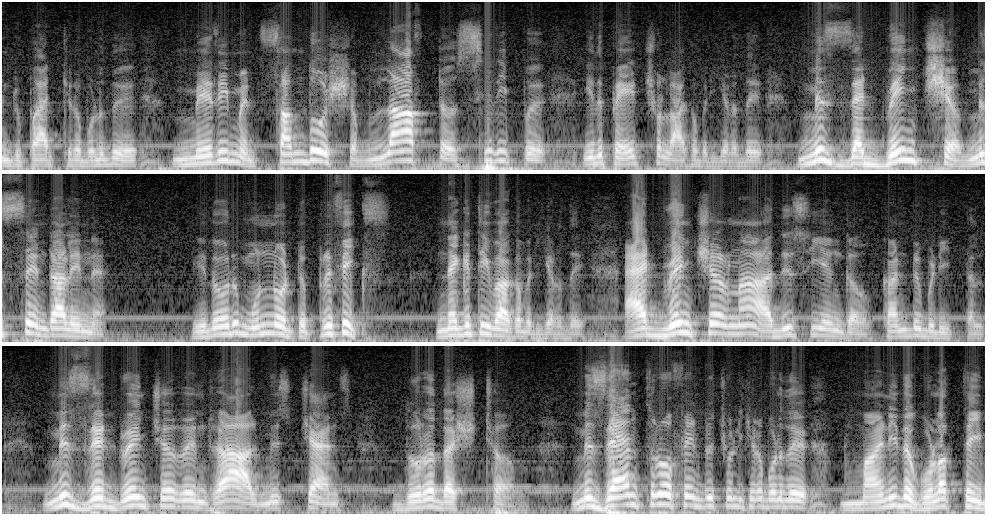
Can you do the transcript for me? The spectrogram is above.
என்று பார்க்கிற பொழுது மெரிமெண்ட் சந்தோஷம் லாஃப்டர் சிரிப்பு இது பெயர் சொல்லாக வருகிறது. மிஸ் அட்வென்ச்சர் மிஸ் என்றால் என்ன? இது ஒரு முன்னோட்டு ப்ரிஃபிக்ஸ் நெகட்டிவாக வருகிறது. அட்வென்ச்சர்னா அதிசயங்கள் கண்டுபிடித்தல். மிஸ் அட்வென்ச்சர் என்றால் மிஸ் சான்ஸ் துரதஷ்டம் மிசாந்த்ரோஃப் என்று சொல்கிற பொழுது மனித குலத்தை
